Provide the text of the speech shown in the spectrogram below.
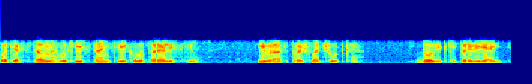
Потяг став на глухій станції коло перелісків, і враз пройшла чутка. Довідки перевіряють.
